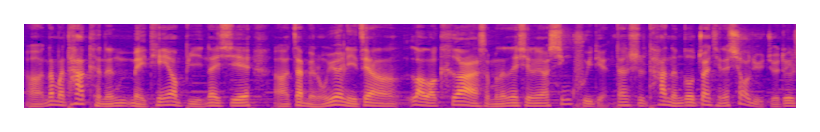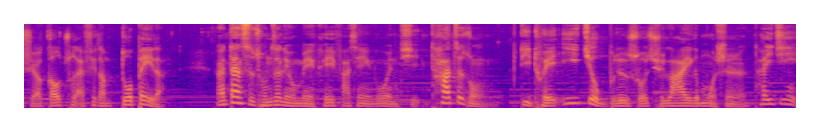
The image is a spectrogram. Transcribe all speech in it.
啊。那么他可能每天要比那些啊在美容院里这样唠唠嗑啊什么的那些人要辛苦一点，但是他能够赚钱的效率绝对是要高出来非常多倍的啊。但是从这里我们也可以发现一个问题，他这种。地推依旧不是说去拉一个陌生人，他已经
